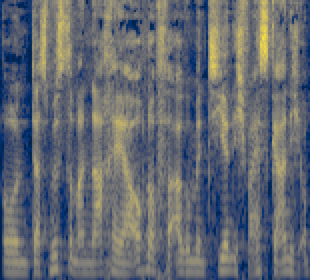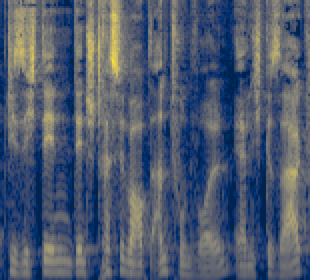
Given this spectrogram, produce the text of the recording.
Und das müsste man nachher ja auch noch verargumentieren. Ich weiß gar nicht, ob die sich den, den Stress überhaupt antun wollen, ehrlich gesagt.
